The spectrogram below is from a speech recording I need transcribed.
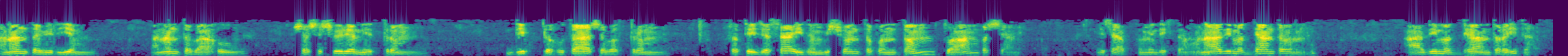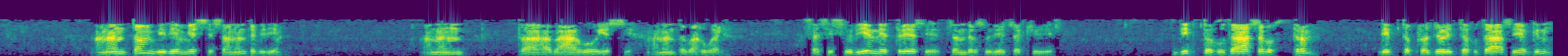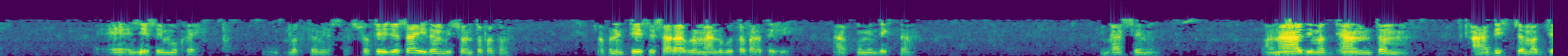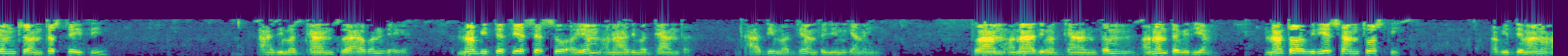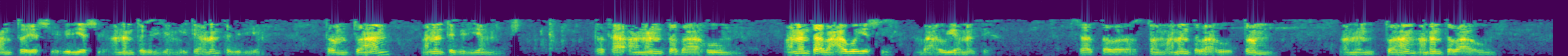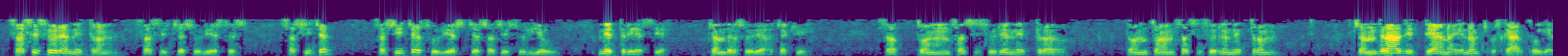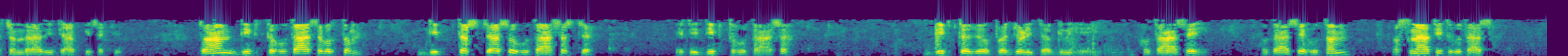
अनंत वीरियम अनंत बाहु शशिसूर्य नेत्रम दीप्त हुताश वक्त्रम सतेजसा इदम विश्व तपंतम त्वाम पश्यामी। ऐसे आपको मैं देखता हूँ। अनादि मध्यांत आदि मध्यांत रहित। अनंतम वीरियम, यस्य अनंत वीरियम अनंत बाहु यस्य अनंत बाहु वाले शशि सूर्य नेत्र से चंद्र सूर्य चक्षु दीप्त हुताश वस्त्रम दीप्त प्रज्वलित हुताश अग्नि जैसे मुख है वक्त में स्वतेजसा इदम विश्व तपतम अपने तेज से सारा ब्रह्मांड को तपाते हुए आपको मैं देखता हूँ। भाष्य में अनादि मध्यांतम आदिश्च मध्यम च अंतश्च आदि मध्यांत बन जाएगा न विद्यते सो अयम अनादि मध्यांत आदि मध्य अंत जिनका नहीं। ताम अनादि मध्यांतम अनंत वीरियम न तो वीर शांतो अस्ति अविद्यमान अंत वीर अनंत वीरियम अनंत वीरियम तम ताम अनंत वीरियम तथा अनंत बाहु अनंत बाहु यसे बाहु अनंत है तम अनंत बाहु तम अनंत अनंत बाहु शशि सूर्य नेत्रम शशि सूर्य शशि शशि सूर्य शशि सूर्य नेत्र चंद्र सूर्य चक्षु सत्व शशि सूर्य नेत्र तम तम शशि सूर्य नेत्रम चंद्रादित्य नयनम उसका अर्थ हो गया चंद्रादित्य आपकी चक्षु ताम दीप्त हुताश वक्तम दीप्त हुताश इति दीप्त हुताश दीप्त जो प्रज्वलित अग्नि है हुताश है हुताश हुतम अस्नातीत हुताश।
